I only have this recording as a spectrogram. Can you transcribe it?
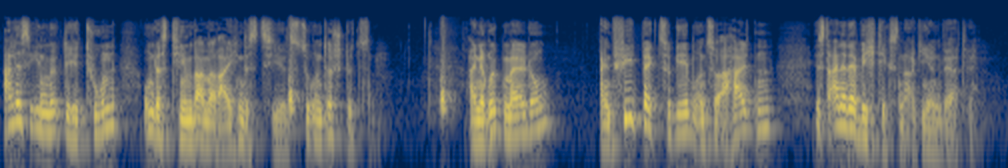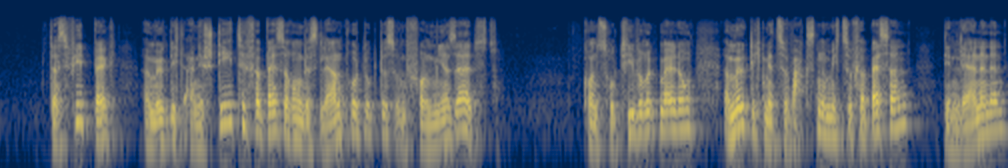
alles ihnen Mögliche tun, um das Team beim Erreichen des Ziels zu unterstützen. Eine Rückmeldung, ein Feedback zu geben und zu erhalten, ist einer der wichtigsten agilen Werte. Das Feedback ermöglicht eine stete Verbesserung des Lernproduktes und von mir selbst. Konstruktive Rückmeldung ermöglicht mir zu wachsen und mich zu verbessern, den Lernenden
